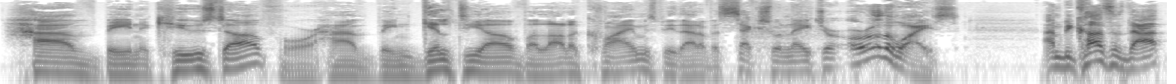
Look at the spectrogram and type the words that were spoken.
have been accused of or have been guilty of a lot of crimes, be that of a sexual nature or otherwise. And because of that,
